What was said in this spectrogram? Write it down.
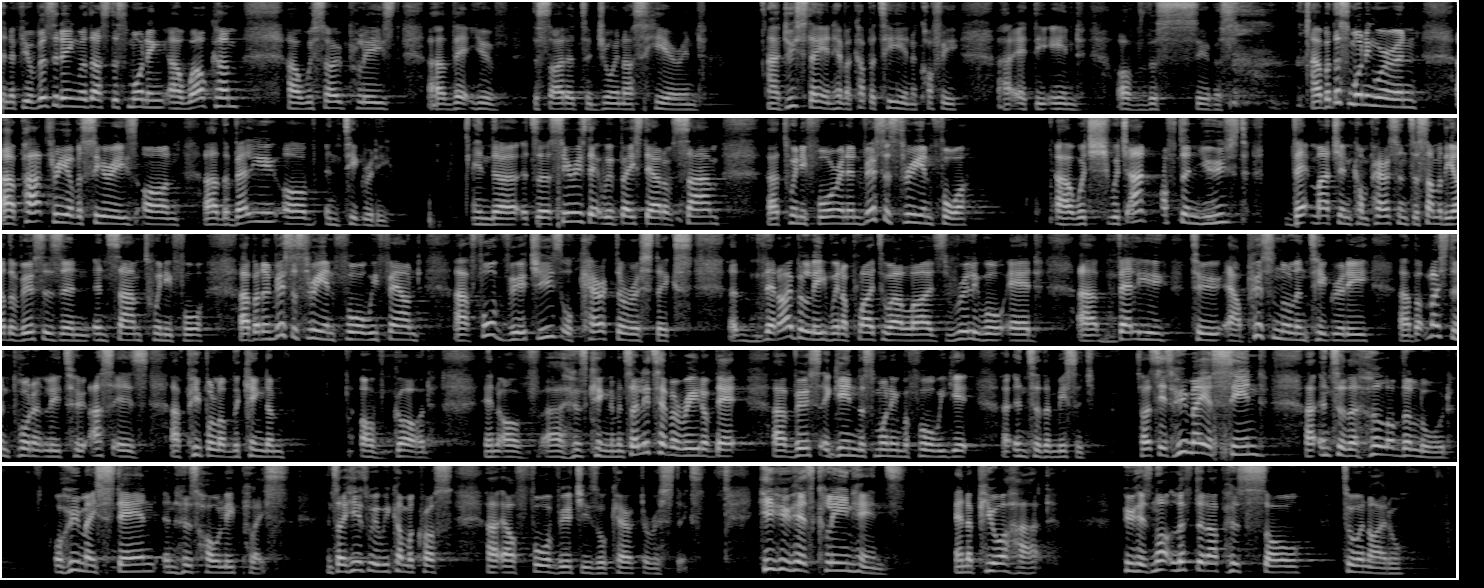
And if you're visiting with us this morning, uh, welcome. Uh, we're so pleased uh, that you've decided to join us here. And uh, do stay and have a cup of tea and a coffee uh, at the end of this service. Uh, but this morning we're in part three of a series on the value of integrity. And it's a series that we've based out of Psalm 24. And in verses 3 and 4, which, which aren't often used that much in comparison to some of the other verses in, in Psalm 24. Uh, but in verses 3 and 4, we found uh, four virtues or characteristics uh, that I believe, when applied to our lives, really will add uh, value to our personal integrity, uh, but most importantly, to us as uh, people of the kingdom of God and of his kingdom. And so let's have a read of that verse again this morning before we get into the message. So it says, Who may ascend uh, into the hill of the Lord, or who may stand in his holy place? And so here's where we come across uh, our four virtues or characteristics. He who has clean hands and a pure heart, who has not lifted up his soul to an idol,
